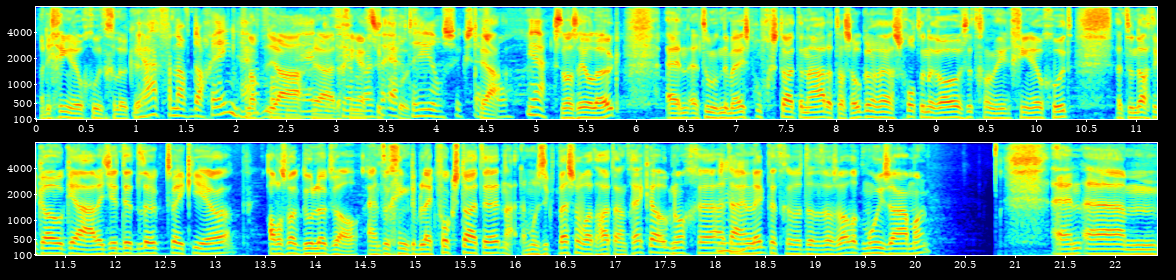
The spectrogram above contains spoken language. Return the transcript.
Maar die ging heel goed gelukkig. Ja, vanaf dag één. Hè, Vanaf- volgens ja, ja, dat ging echt was supergoed. echt heel succesvol. Ja. Dus dat was heel leuk. En eh, toen de meestproef gestart daarna, dat was ook een eh, schot in de roos. Het ging heel goed. En toen dacht ik ook, ja, weet je, dit lukt twee keer. Alles wat ik doe lukt wel. En toen ging ik de Black Fox starten. Nou, dan moest ik best wel wat hard aan trekken ook nog eh, uiteindelijk. Dat, dat was wel wat moeizamer. En ehm, nou,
